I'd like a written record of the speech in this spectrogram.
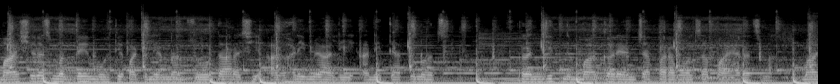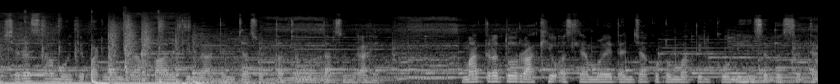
माळशिरसमध्ये मोहिते पाटील यांना जोरदार अशी आघाडी मिळाली आणि त्यातूनच रणजित निंबाळकर यांच्या पराभवाचा पाया रचला. माळशिरस हा मोहिते पाटलांचा बाल किल्ला त्यांच्या स्वतःचा मतदारसंघ आहे. मात्र तो राखीव असल्यामुळे त्यांच्या कुटुंबातील कोणीही सदस्य त्या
